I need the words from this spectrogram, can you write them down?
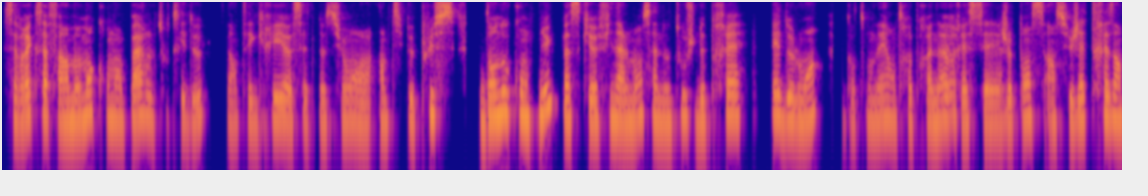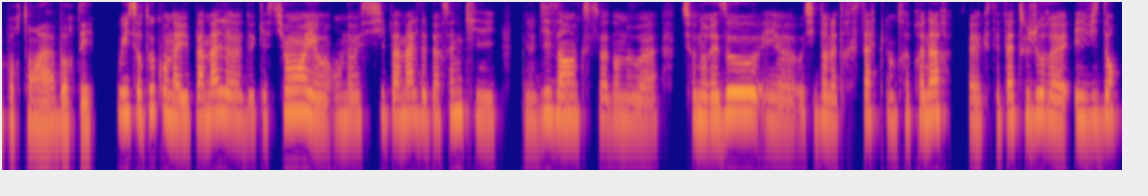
C'est vrai que ça fait un moment qu'on en parle toutes les deux, d'intégrer euh, cette notion euh, un petit peu plus dans nos contenus parce que finalement, ça nous touche de près et de loin quand on est entrepreneur et c'est, je pense, un sujet très important à aborder. Oui, surtout qu'on a eu pas mal euh, de questions et on a aussi pas mal de personnes qui nous disent, hein, que ce soit dans nos, sur nos réseaux et aussi dans notre cercle d'entrepreneurs, que c'est pas toujours évident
